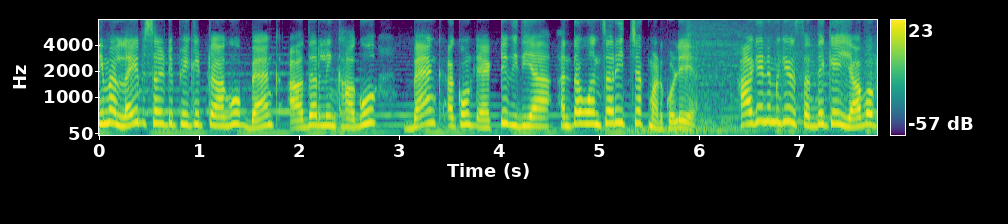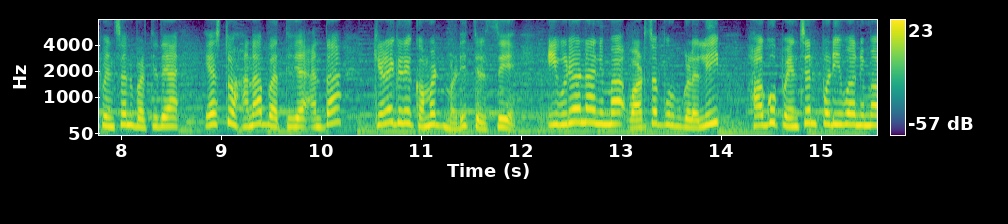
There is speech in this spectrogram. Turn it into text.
ನಿಮ್ಮ ಲೈಫ್ ಸರ್ಟಿಫಿಕೇಟ್ ಹಾಗೂ ಬ್ಯಾಂಕ್ ಆಧಾರ್ ಲಿಂಕ್ ಹಾಗೂ ಬ್ಯಾಂಕ್ ಅಕೌಂಟ್ ಆಕ್ಟಿವ್ ಇದೆಯಾ ಅಂತ ಒಂದ್ಸಾರಿ ಚೆಕ್ ಮಾಡ್ಕೊಳ್ಳಿ. ಹಾಗೆ ನಿಮಗೆ ಸದ್ಯಕ್ಕೆ ಯಾವ ಪೆನ್ಷನ್ ಬರ್ತಿದೆ, ಎಷ್ಟು ಹಣ ಬರ್ತಿದೆ ಅಂತ ಕೆಳಗಡೆ ಕಮೆಂಟ್ ಮಾಡಿ ತಿಳಿಸಿ. ಈ ವಿಡಿಯೋನ ನಿಮ್ಮ ವಾಟ್ಸಪ್ ಗ್ರೂಪ್ಗಳಲ್ಲಿ ಹಾಗೂ ಪೆನ್ಷನ್ ಪಡೆಯುವ ನಿಮ್ಮ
